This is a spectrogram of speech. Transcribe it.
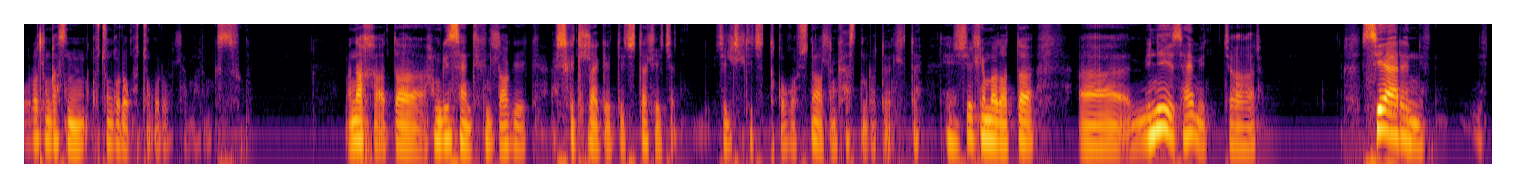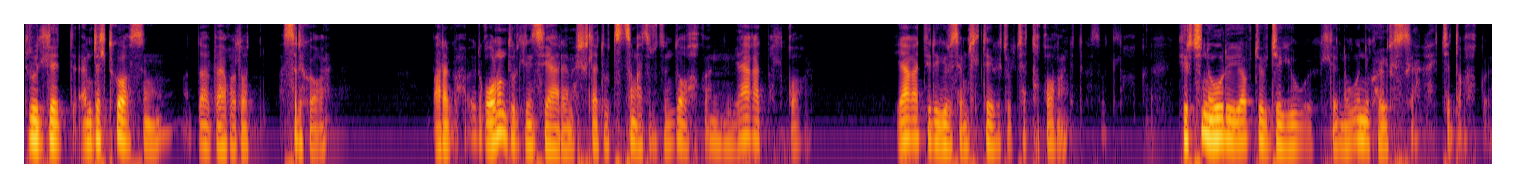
гурвангаас нь 33 33 хамаарна гэсэн үг. Манайх одоо хамгийн сайн технологиг ашиглалаа гэдэг дижитал хийж шилжилт хийж чадахгүй говчны олон кастомерууд байна л та. Жишээлх юм бол одоо миний сайн мэдж байгаагаар CRM нэвтрүүлээд амжилтгүй болсон одоо байгууллагууд асар их байгаа. Бараг 2 3 төрлийн CRM ашиглаад үтцсэн газар зөндөө байгаа байхгүй. Яагаад болохгүй байгаа яагаад тэрийг ерөөс амжилттай хэрэгжүүлж чадахгүй байгаа гэдэг асуудал байхгүй. Тэр чинь өөрөө явж явж яг юу гэхлээр нөгөө нэг хоёр хэсэг хайчаад байгаа байхгүй.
